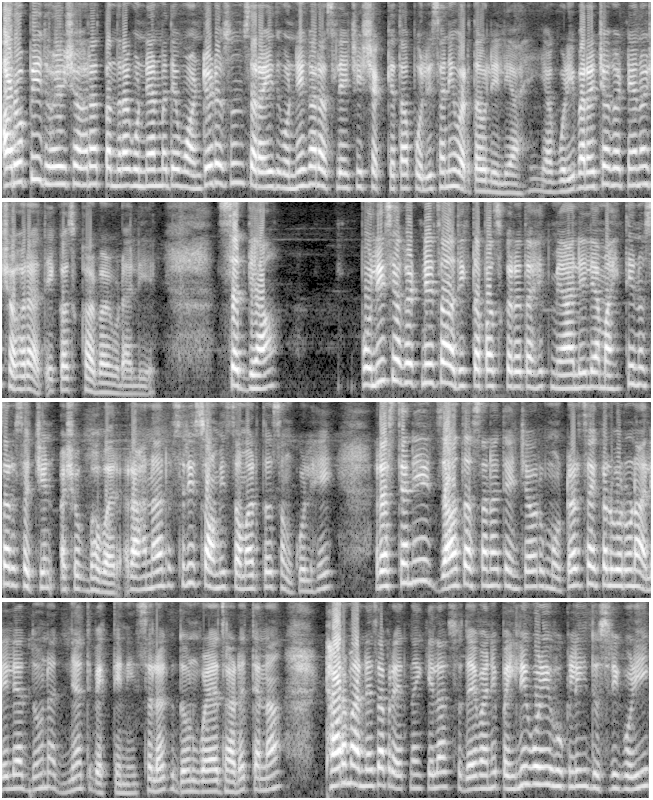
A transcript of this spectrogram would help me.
आरोपी धुळे शहरात पंधरा गुन्ह्यांमध्ये वॉन्टेड असून सराईत गुन्हेगार असल्याची शक्यता पोलिसांनी वर्तवलेली आहे. या गोळीबाराच्या घटनेनं शहरात एकच खळबळ उडाली आहे. सध्या पोलीस या घटनेचा अधिक तपास करत आहेत मिळालेल्या माहितीनुसार सचिन अशोक भवर. राहणार श्री स्वामी समर्थ संकुल हे. रस्त्याने जात असताना त्यांच्यावर मोटरसायकलवरून आलेल्या दोन अज्ञात व्यक्तींनी सलग दोन गोळ्या झाडत त्यांना ठार मारण्याचा प्रयत्न केला. सुदैवाने पहिली गोळी हुकली दुसरी गोळी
